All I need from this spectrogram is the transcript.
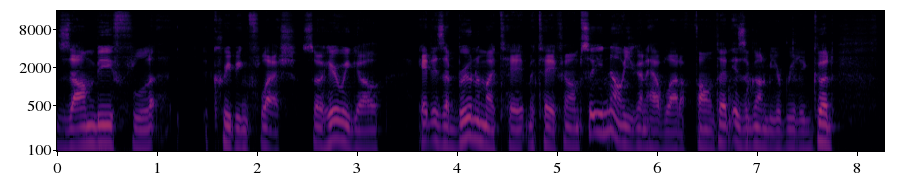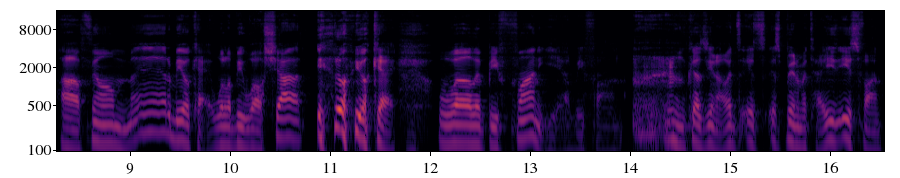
Zombie fle- creeping flesh. So here we go. It is a Bruno Mattei, Mattei film, so you know you're going to have a lot of fun with it. Is it going to be a really good uh, film? Eh, it'll be okay. Will it be well shot? It'll be okay. Will it be fun? Yeah, it'll be fun because you know it's it's it's Bruno Mattei. He, he's fun.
